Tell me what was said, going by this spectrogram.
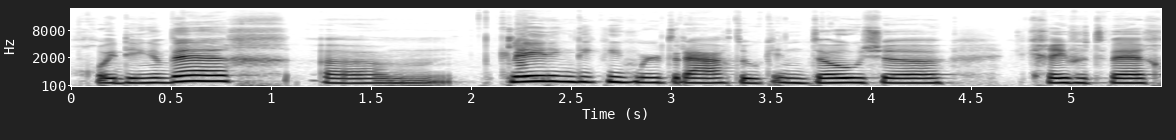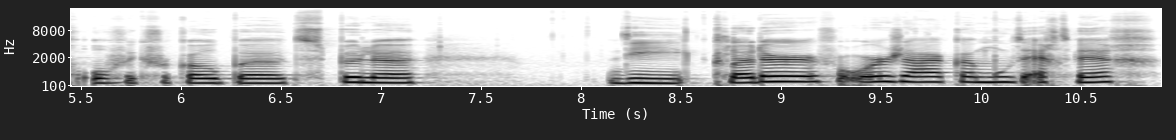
gooi dingen weg. Ehm, kleding die ik niet meer draag, doe ik in dozen. Ik geef het weg of ik verkoop het. Spullen die clutter veroorzaken, moeten echt weg.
